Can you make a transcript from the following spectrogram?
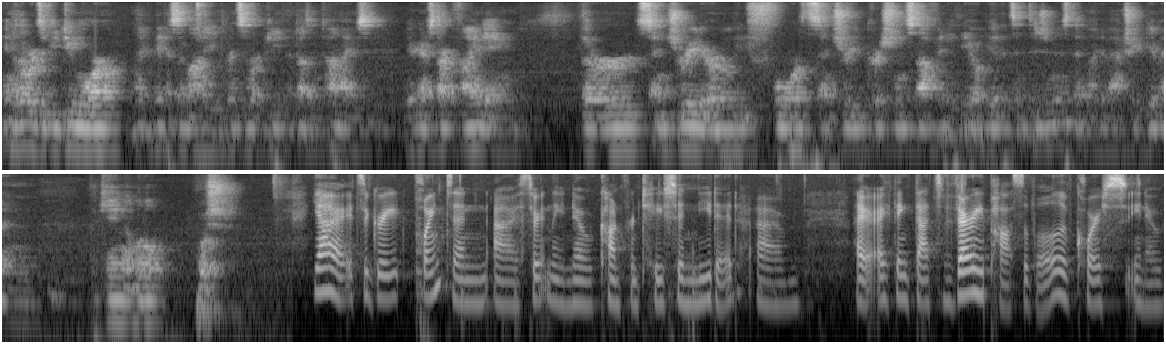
In other words, if you do more, like Beta Samati, rinse and repeat a dozen times, you're going to start finding third century, early fourth century Christian stuff in Ethiopia that's indigenous that might have actually given the king a little push. Yeah, it's a great point, and uh, certainly no confrontation needed. Um, I, I, think that's very possible. Of course, you know,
